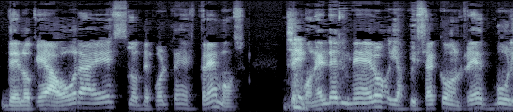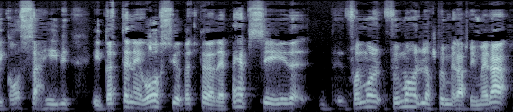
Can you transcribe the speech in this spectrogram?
de lo que ahora es los deportes extremos de ponerle dinero y auspiciar con Red Bull y cosas y, y todo este negocio, todo este de Pepsi. fuimos fuimos los la primera,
